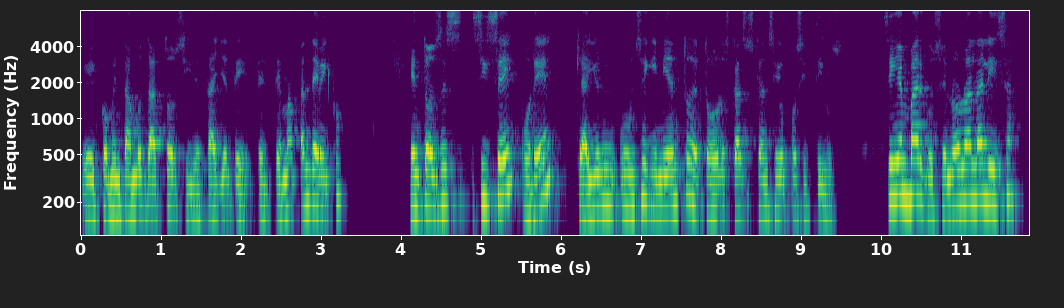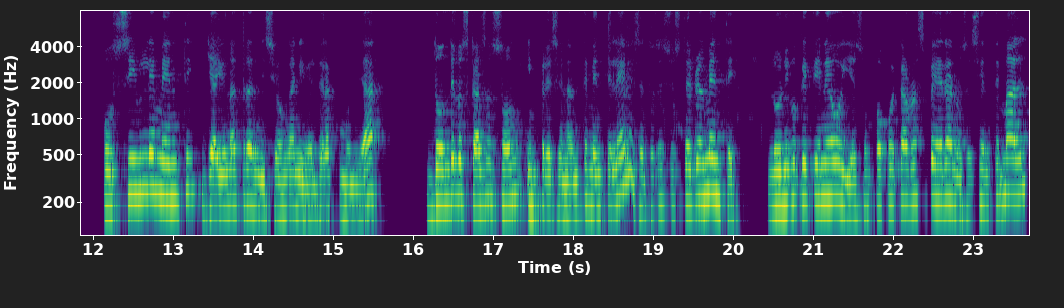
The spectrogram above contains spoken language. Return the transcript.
eh, comentamos datos y detalles del tema pandémico. Entonces, sí sé por él que hay un, seguimiento de todos los casos que han sido positivos. Sin embargo, si uno lo analiza, posiblemente ya hay una transmisión a nivel de la comunidad, donde los casos son impresionantemente leves. Entonces, si usted realmente lo único que tiene hoy es un poco de carraspera, no se siente mal,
